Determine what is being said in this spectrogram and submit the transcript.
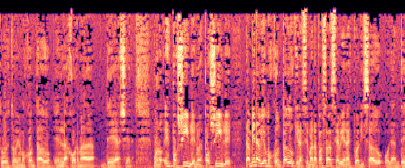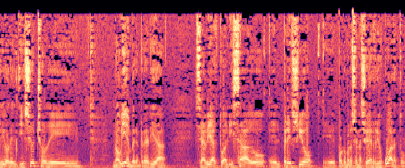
Todo esto habíamos contado en la jornada de ayer. Bueno, es posible, no es posible. También habíamos contado que la semana pasada se habían actualizado, o la anterior, el 18 de noviembre en realidad, se había actualizado el precio, eh, por lo menos en la ciudad de Río Cuarto,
